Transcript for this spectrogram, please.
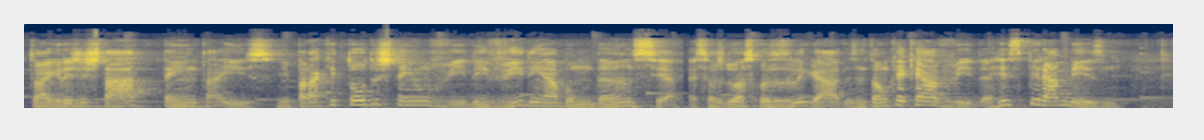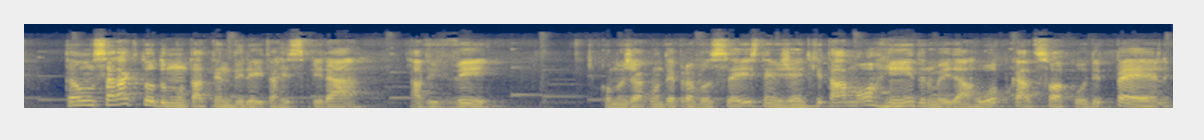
Então a igreja está atenta a isso. E para que todos tenham vida e vida em abundância, essas duas coisas ligadas. Então o que é, é a vida? Respirar mesmo. Então será que todo mundo está tendo direito a respirar? A viver? Como eu já contei para vocês, tem gente que está morrendo no meio da rua por causa da sua cor de pele.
